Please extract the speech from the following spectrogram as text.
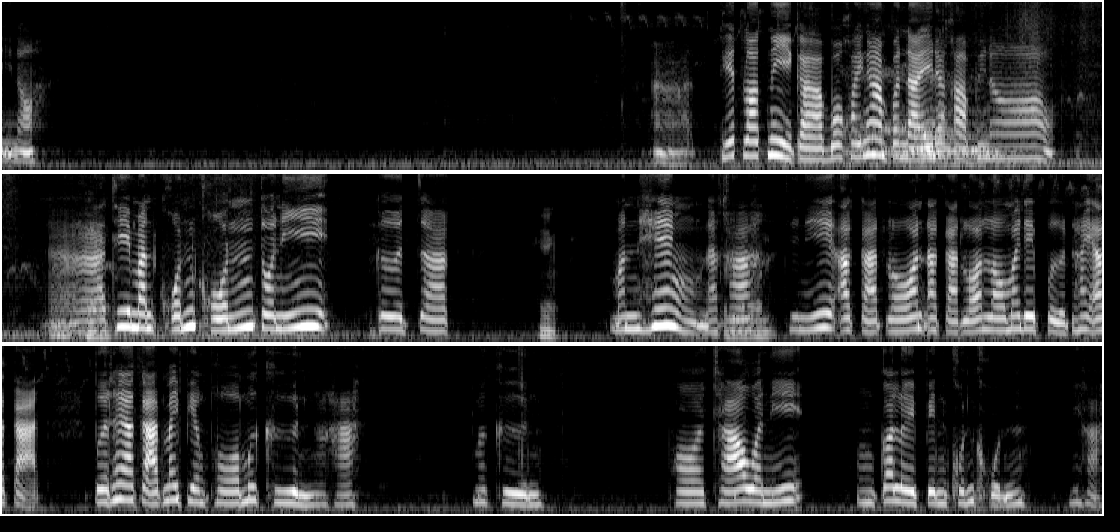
นี่เนาะเห็ดรอดนี่กับ่ค่อยงามปานใดนะคะพี่น้องอที่มันขนขนตัวนี้เกิดจาก มันแห้งนะคะ ร้อน ทีนี้อากาศร้อนอากาศร้อนเราไม่ได้เปิดให้อากาศ เปิดให้อากาศไม่เพียงพอเมื่อคืนนะคะ เมื่อคืน พอเช้าวันนี้มันก็เลยเป็นขนขนๆนี่ค่ะ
